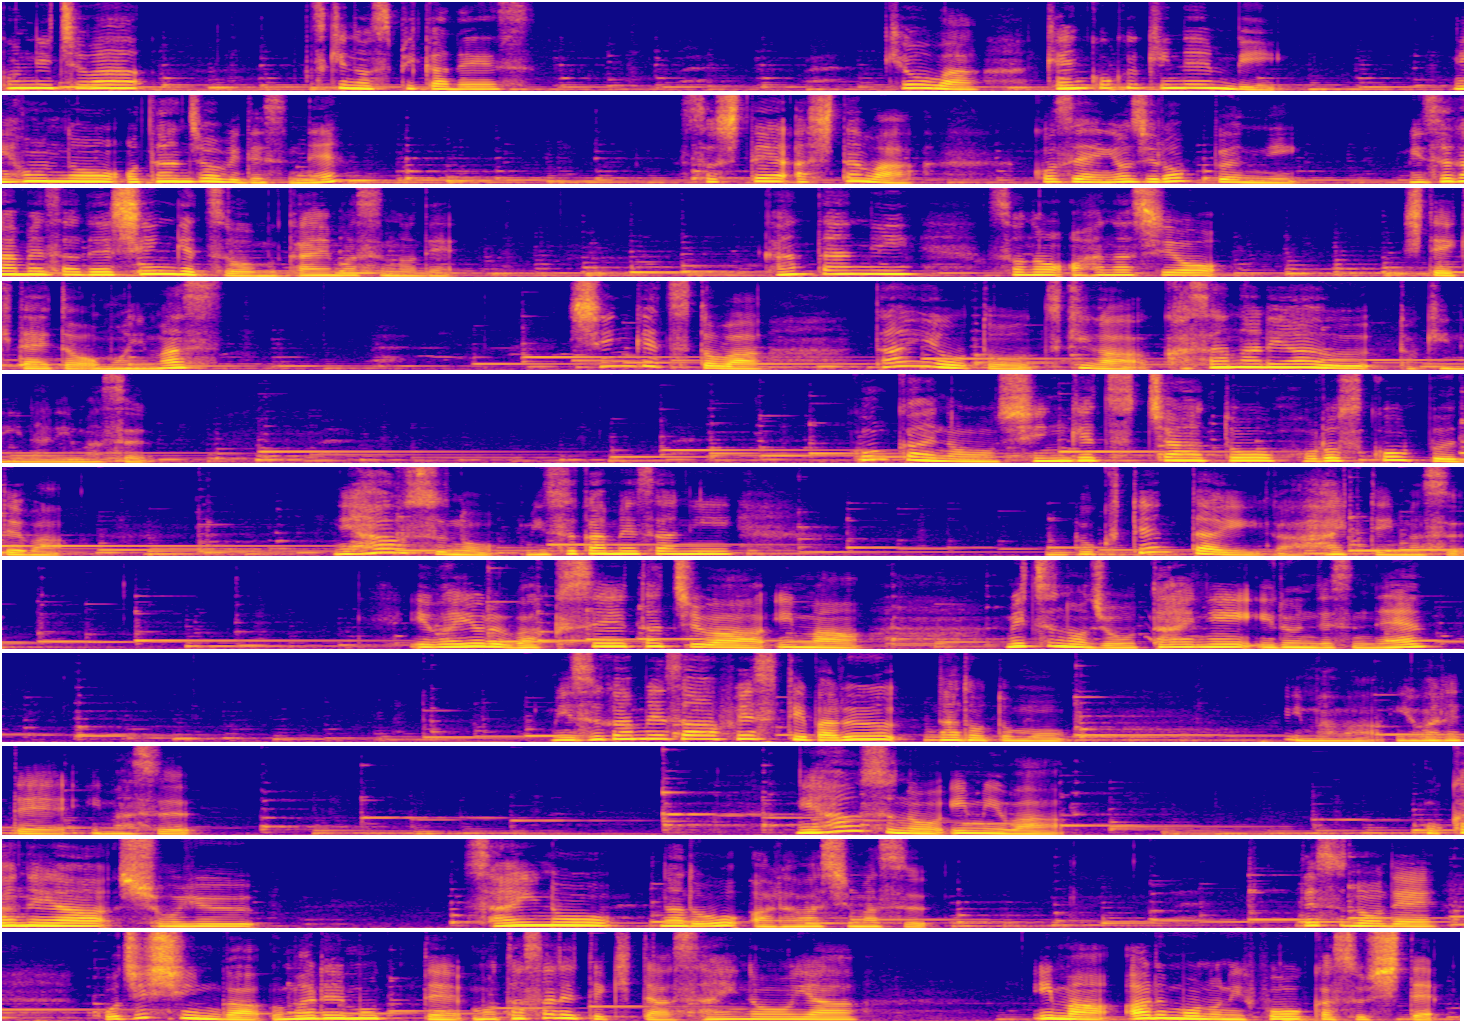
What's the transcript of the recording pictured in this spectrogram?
こんにちは。月のスピカです。今日は建国記念日。日本のお誕生日ですね。そして明日は午前4時6分に水亀座で新月を迎えますので簡単にそのお話をしていきたいと思います。新月とは太陽と月が重なり合う時になります。今回の新月チャートホロスコープでは2ハウスの水亀座に6天体が入っています。いわゆる惑星たちは今密の状態にいるんですね。水亀座フェスティバルなどとも今は言われています。ニハウスの意味はお金や所有才能などを表します。ですのでご自身が生まれ持って持たされてきた才能や今あるものにフォーカスして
